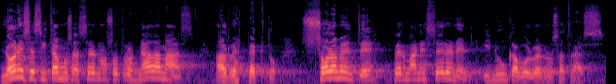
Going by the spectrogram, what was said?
No necesitamos hacer nosotros nada más al respecto, solamente permanecer en Él y nunca volvernos atrás.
